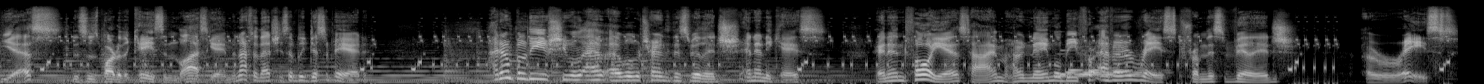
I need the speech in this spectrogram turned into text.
Yes, this was part of the case in the last game, and after that she simply disappeared. I don't believe she will, uh, will return to this village, in any case and in four years' time, her name will be forever erased from this village. Erased?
